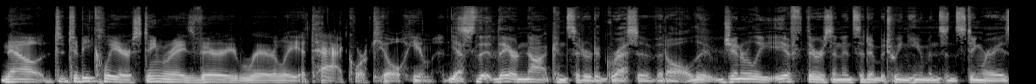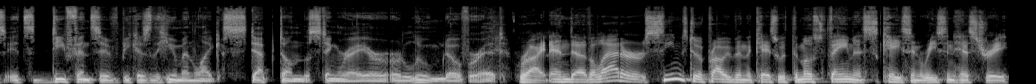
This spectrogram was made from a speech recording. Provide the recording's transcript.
Now, t- to be clear, stingrays very rarely attack or kill humans. Yes, they, they are not considered aggressive at all. They, generally, if there's an incident between humans and stingrays, it's defensive because the human like stepped on the stingray or, or loomed over it. Right, and uh, the latter seems to have probably been the case with the most famous case in recent history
